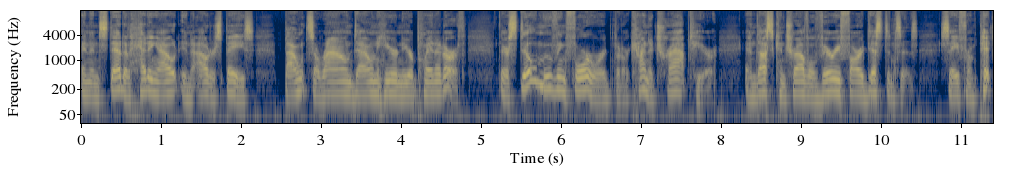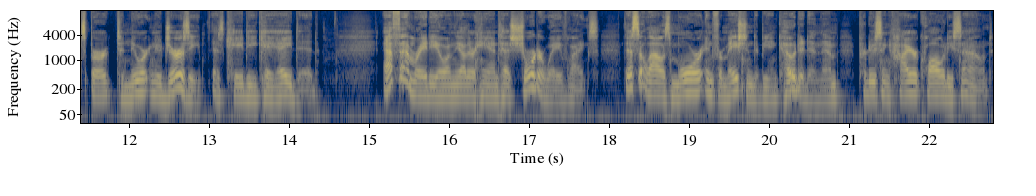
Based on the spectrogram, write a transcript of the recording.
and instead of heading out into outer space, bounce around down here near planet Earth. They're still moving forward, but are kind of trapped here, and thus can travel very far distances, say from Pittsburgh to Newark, New Jersey, as KDKA did. FM radio, on the other hand, has shorter wavelengths. This allows more information to be encoded in them, producing higher quality sound.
